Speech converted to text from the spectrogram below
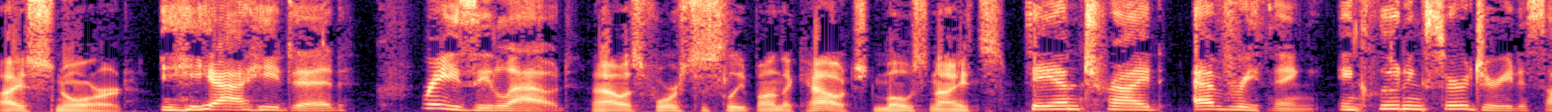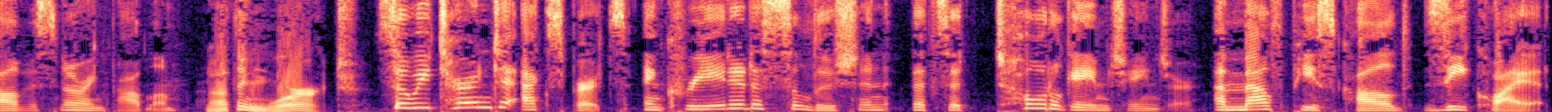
I snored. Yeah, he did crazy loud. I was forced to sleep on the couch most nights. Dan tried everything, including surgery, to solve his snoring problem. Nothing worked. So we turned to experts and created a solution that's a total game changer a mouthpiece called Z Quiet.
